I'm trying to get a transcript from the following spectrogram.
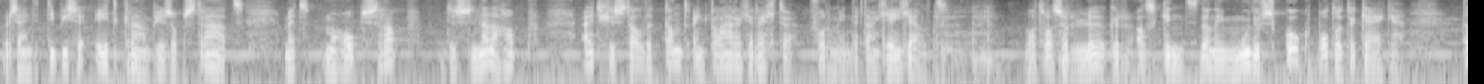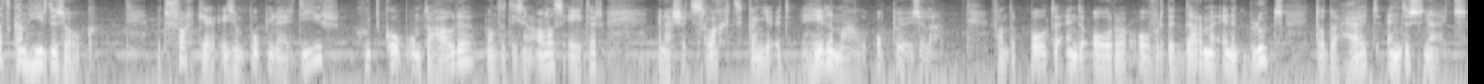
Er zijn de typische eetkraampjes op straat, met hoop schrap, de snelle hap, uitgestalde kant-en-klare gerechten voor minder dan geen geld. Wat was er leuker als kind dan in moeders kookpotten te kijken? Dat kan hier dus ook. Het varken is een populair dier, goedkoop om te houden, want het is een alleseter. En als je het slacht, kan je het helemaal oppeuzelen. Van de poten en de oren, over de darmen en het bloed, tot de huid en de snuit.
